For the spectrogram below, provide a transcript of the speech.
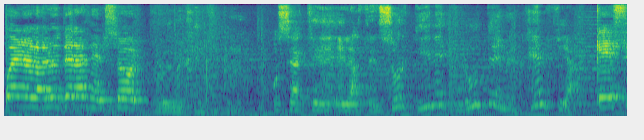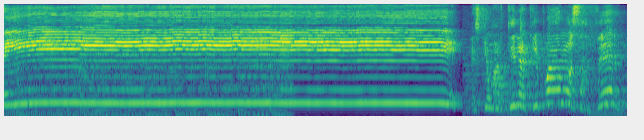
Bueno, la luz del ascensor. Por de emergencia, claro. O sea que el ascensor tiene luz de emergencia. Que sí. Que Martina, ¿qué podemos hacer?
